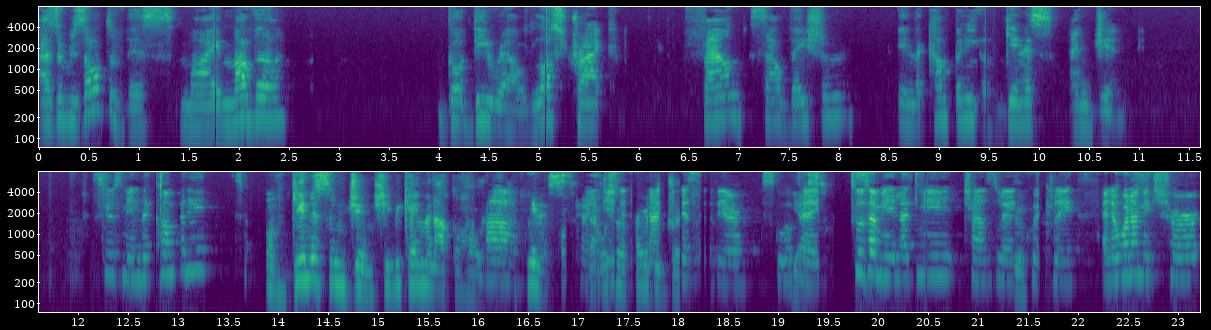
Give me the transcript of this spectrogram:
As a result of this, my mother got derailed, lost track, found salvation in the company of Guinness and gin. Excuse me, in the company? Of Guinness and gin. She became an alcoholic. Ah, Guinness. okay. That was Guinness, her favorite drink. Beer. Okay. Yes. Scusami, let me translate quickly. And I want to make sure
